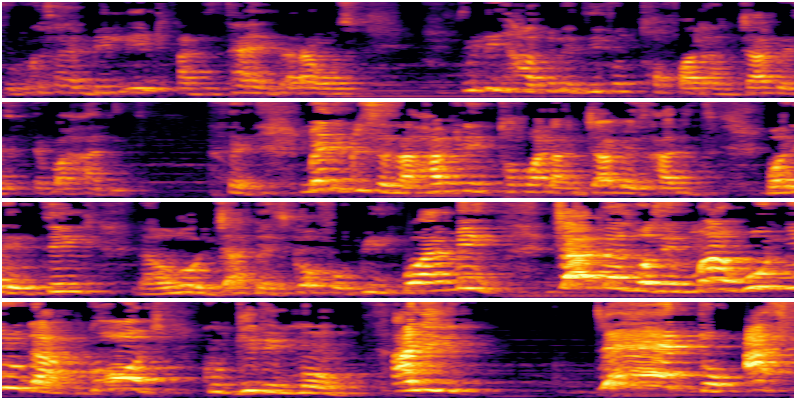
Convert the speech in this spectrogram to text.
because I believed at the time that I was really having it even tougher than Jabez ever had it. Many Christians are having it tougher than Jabez had it, but they think that oh Jabez, God forbid. But I mean, Jabez was a man who knew that God could give him more, and he dared to ask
